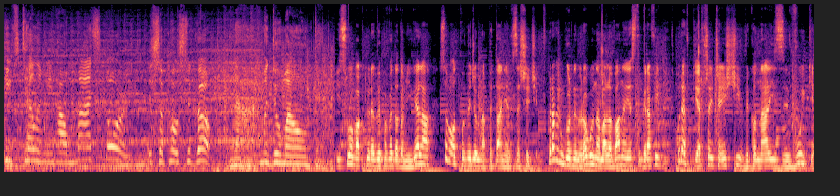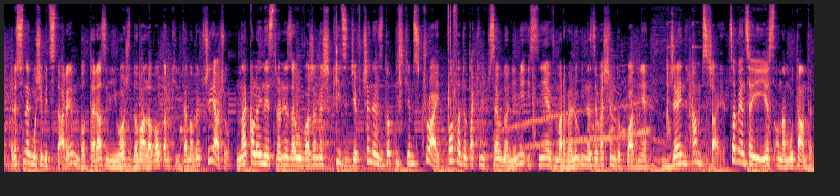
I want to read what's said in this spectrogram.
keeps telling me how my story is supposed to go. Nah, I'm gonna do my own thing. I słowa, które wypowiada do Miguela, są odpowiedzią na pytanie w zeszycie. W prawym górnym rogu namalowane jest graffiti, które w pierwszej części wykonali z wujkiem. Rysunek musi być stary, bo teraz Miłosz domalował tam kilka nowych przyjaciół. Na kolejnej stronie zauważymy szkic dziewczyny z dopiskiem Scribe. Postać o takim pseudonimie istnieje w Marvelu i nazywa się dokładnie Jane Hampshire. Co więcej, jest ona mutantem.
